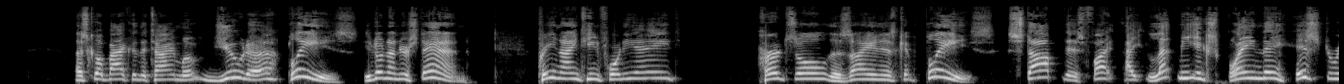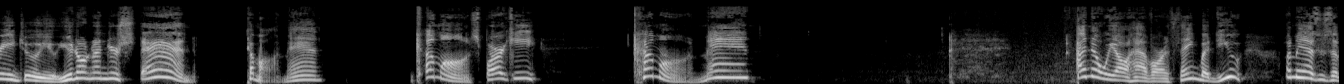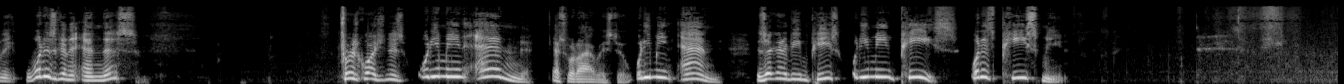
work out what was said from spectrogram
Let's go back to the time of Judah. Please. You don't understand. Pre 1948, Herzl, the Zionist, please stop this fight. I, let me explain the history to you. You don't understand. Come on, man. Come on, Sparky. Come on, man. I know we all have our thing, but do you, let me ask you something. What is going to end this? First question is, what do you mean end? That's what I always do. What do you mean end? Is there going to be peace? What do you mean peace? What does peace mean?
